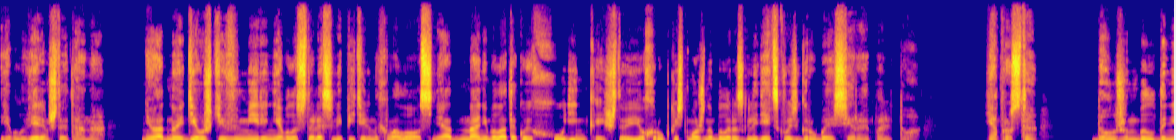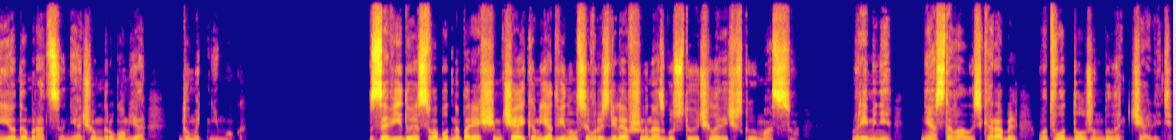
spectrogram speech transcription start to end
я был уверен, что это она. Ни у одной девушки в мире не было столь ослепительных волос, ни одна не была такой худенькой, что ее хрупкость можно было разглядеть сквозь грубое серое пальто. Я просто должен был до нее добраться, ни о чем другом я думать не мог. Завидуя свободно парящим чайкам, я двинулся в разделявшую нас густую человеческую массу. Времени не оставалось, корабль вот-вот должен был отчалить.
